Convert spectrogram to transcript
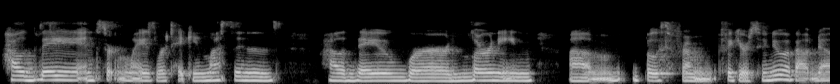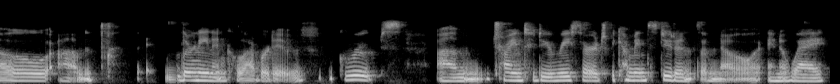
how they, in certain ways, were taking lessons, how they were learning um, both from figures who knew about no, um, learning in collaborative groups, um, trying to do research, becoming students of no in a way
